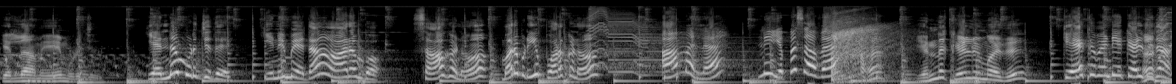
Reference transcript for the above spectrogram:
எல்லாமே முடிஞ்சது. என்ன முடிஞ்சது? இனிமேதான் ஆரம்பம். சாகணும் மறுபடியும் பிறக்கணும். ஆமால நீ எப்ப சாவ? என்ன கேள்விமா இது? கேட்க வேண்டிய கேள்விதான்.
